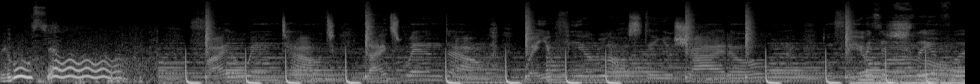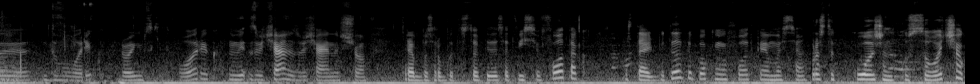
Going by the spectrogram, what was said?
Люся. Римський дворик. Ну, звичайно, звичайно, що треба зробити 158 фоток, поставити бутилки, поки ми фоткаємося. Просто кожен кусочок,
